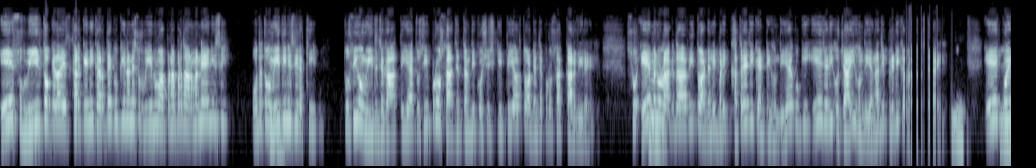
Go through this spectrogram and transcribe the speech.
ਇਹ ਸੁਖਬੀਰ ਤੋਂ ਗਿਲਾ ਇਸ ਕਰਕੇ ਨਹੀਂ ਕਰਦੇ ਕਿਉਂਕਿ ਇਹਨਾਂ ਨੇ ਸੁਖਬੀਰ ਨੂੰ ਆਪਣਾ ਪ੍ਰਧਾਨ ਮੰਨਿਆ ਹੀ ਨਹੀਂ ਸੀ ਉਹਦੇ ਤੋਂ ਉਮੀਦ ਹੀ ਨਹੀਂ ਸੀ ਰੱਖੀ। ਤੁਸੀਂ ਉਮੀਦ ਜਗਾਤੀ ਹੈ ਤੁਸੀਂ ਭਰੋਸਾ ਜਿੱਤਣ ਦੀ ਕੋਸ਼ਿਸ਼ ਕੀਤੀ ਹੈ ਔਰ ਤੁਹਾਡੇ ਤੇ ਭਰੋਸਾ ਕਰ ਵੀ ਰਹੇ ਨੇ। ਸੋ ਇਹ ਮੈਨੂੰ। ਲੱਗਦਾ ਵੀ ਤੁਹਾਡੇ ਲਈ ਬੜੀ ਖਤਰੇ ਦੀ ਘੰਟੀ ਹੁੰਦੀ ਹੈ ਕਿਉਂਕਿ ਇਹ ਜਿਹੜੀ ਉਚਾਈ ਹੁੰਦੀ ਹੈ ਨਾ ਜੀ ਪੋਲੀਟੀਕਲ ਉਚਾਈ ਇਹ ਕੋਈ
